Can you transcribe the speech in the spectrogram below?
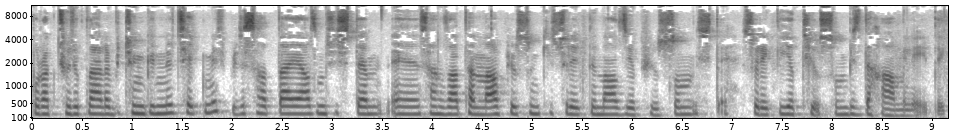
Burak çocuklarla bütün gününü çekmiş. Birisi hatta yazmış işte e, sen zaten ne yapıyorsun ki sürekli naz yapıyorsun işte sürekli yatıyorsun biz de hamileydik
